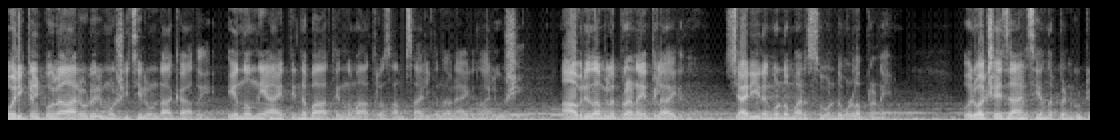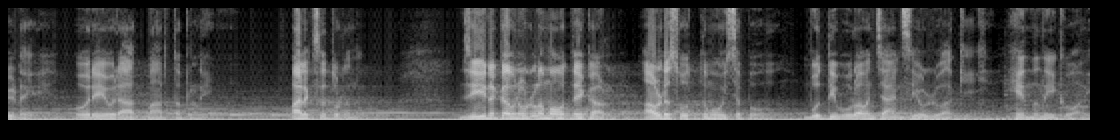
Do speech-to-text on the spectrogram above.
ഒരിക്കൽ പോലും ആരോടൊരു മുഷിച്ചിലുണ്ടാക്കാതെ എന്നും ന്യായത്തിന്റെ ഭാഗത്ത് നിന്ന് മാത്രം സംസാരിക്കുന്നവനായിരുന്നു അലൂഷി. അവർ തമ്മിൽ പ്രണയത്തിലായിരുന്നു. ശരീരം കൊണ്ടും മനസ്സുകൊണ്ടുമുള്ള പ്രണയം. ഒരുപക്ഷെ ജാൻസി എന്ന പെൺകുട്ടിയുടെ ഒരേ ഒരു ആത്മാർത്ഥ പ്രണയം. അലക്സ് തുടർന്നു. ജീനക്ക് അവനോടുള്ള മോഹത്തേക്കാൾ അവളുടെ സ്വത്ത് മോഹിച്ചപ്പോ ബുദ്ധിപൂർവം അവൻ ജാൻസിയെ ഒഴിവാക്കി എന്ന് നീക്കുമായി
